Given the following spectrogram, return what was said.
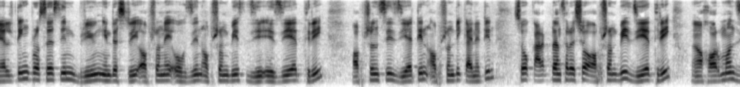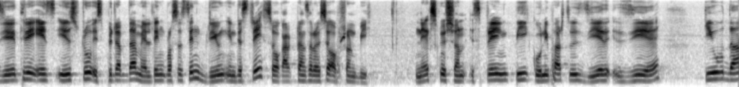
melting process in brewing industry option a oxygen option b ga3 option c zeatin option d kinetin so correct answer is option b ga3 uh, hormone ga3 is used to speed up the melting process in brewing industry so correct answer is option b next question spraying p conifers with ga ga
